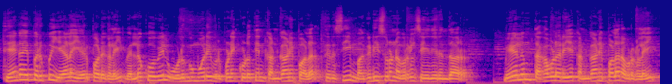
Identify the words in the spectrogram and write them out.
தேங்காய் பருப்பு ஏல ஏற்பாடுகளை வெள்ளக்கோவில் ஒழுங்குமுறை விற்பனை கூடத்தின் கண்காணிப்பாளர் திரு சி. மகுடீஸ்வரன் அவர்கள் செய்திருந்தார். மேலும் தகவலறிய கண்காணிப்பாளர் அவர்களை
